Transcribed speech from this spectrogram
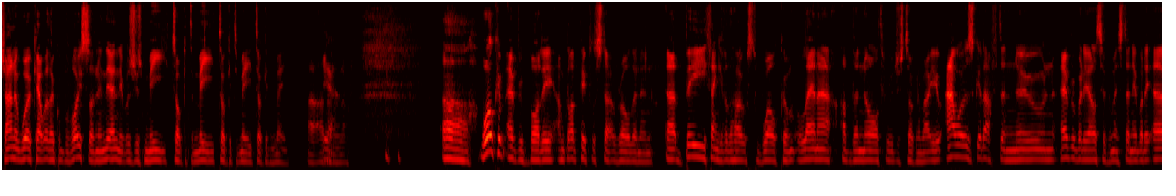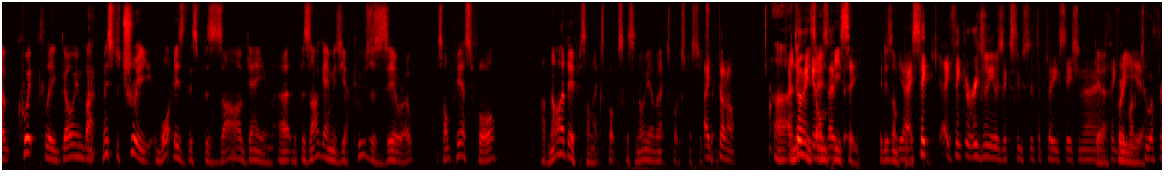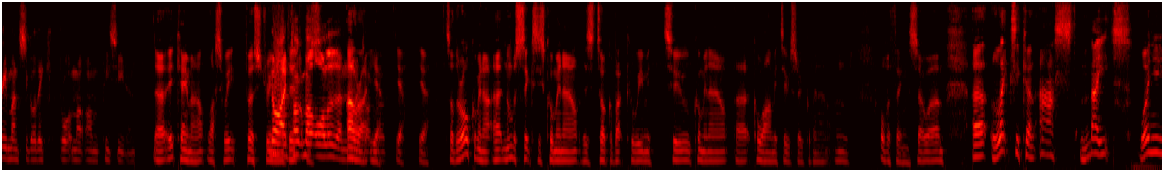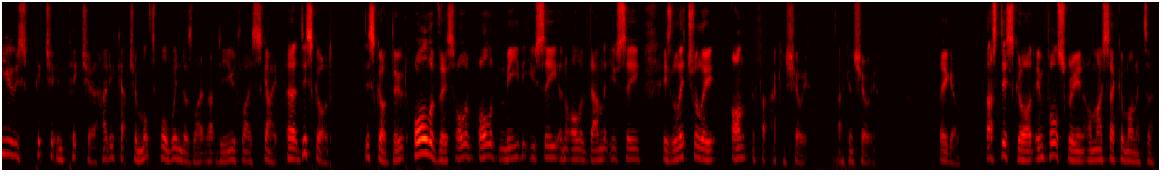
trying to work out whether I could put voice on. In the end, it was just me talking to me, talking to me, talking to me. Uh, I don't enough. Uh, welcome everybody. I'm glad people started rolling in. Uh, B, thank you for the host. Welcome. Lena of the North, we were just talking about you. Hours, good afternoon. Everybody else, if I missed anybody. Uh, quickly going back, Mr. Tree, what is this bizarre game? Uh, the bizarre game is Yakuza Zero. It's on PS4. I've no idea if it's on Xbox because I know you have an Xbox, Mr. Tree. I don't know. Uh, I and don't it think is it on is. I- PC. It is on Yeah, I think I think originally it was exclusive to PlayStation. And Yeah, I think for about year. two or three months ago they brought them out on PC. Then Uh, it came out last week. First stream. no, I I'm talking about all of them. Oh right, yeah, about- yeah, yeah. So they're all coming out. Uh, number six is coming out. There's talk about Kiwami two coming out, uh, Kiwami two sorry coming out, and other things. So um, uh, Lexicon asked, mates, when you use picture in picture, how do you capture multiple windows like that? Do you utilize Skype? Uh, Discord. Discord, dude. All of this, all of all of me that you see, and all of Dan that you see, is literally on. In fact, I can show you. I can show you. There you go. That's Discord in full screen on my second monitor,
